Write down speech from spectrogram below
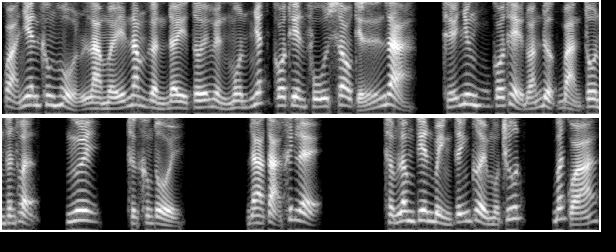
quả nhiên không hổ là mấy năm gần đây tới huyền môn nhất có thiên phú sau tiến đến giả, thế nhưng có thể đoán được bản tôn thân phận, ngươi, thực không tồi. đa tạ khích lệ. Thẩm lâm tiên bình tĩnh cười một chút, bất quá,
